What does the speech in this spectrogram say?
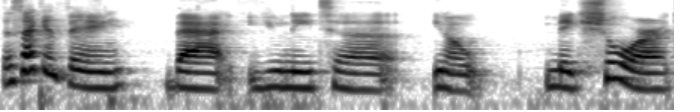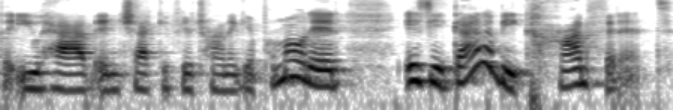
The second thing that you need to, you know, make sure that you have in check if you're trying to get promoted is you got to be confident.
